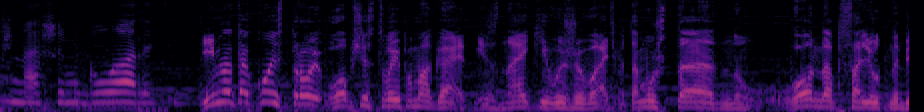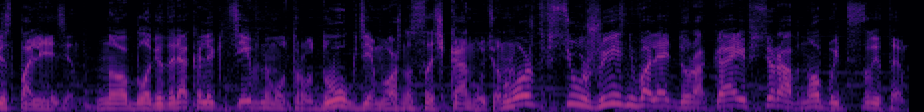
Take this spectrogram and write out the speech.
в нашем городе. Именно такой строй общества и помогает Незнайке выживать, потому что, ну, он абсолютно бесполезен. Но благодаря коллективному труду, где можно сочкануть, он может всю жизнь валять дурака и все равно быть сытым.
